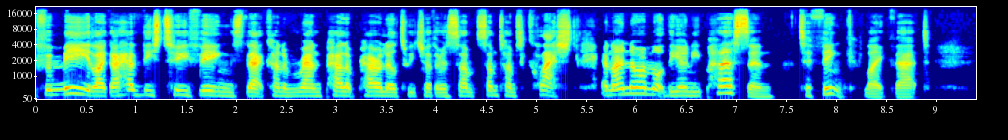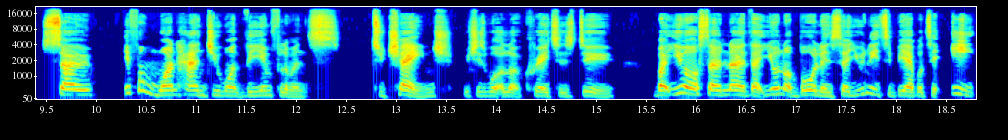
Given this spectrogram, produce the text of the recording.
for me, like I had these two things that kind of ran pal- parallel to each other and some sometimes clashed. And I know I'm not the only person to think like that. So, if on one hand you want the influence to change, which is what a lot of creators do, but you also know that you're not balling, so you need to be able to eat,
